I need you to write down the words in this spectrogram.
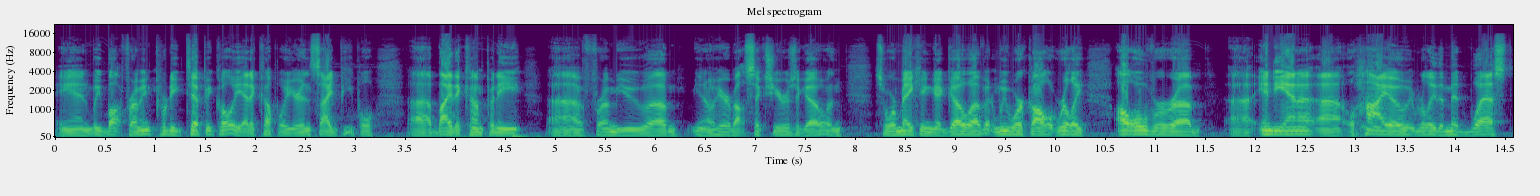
and we bought from him. Pretty typical. He had a couple of your inside people uh, buy the company uh, from you, um, you know, here about six years ago, and so we're making a go of it. And we work all really all over uh, Indiana, Ohio, really the Midwest.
